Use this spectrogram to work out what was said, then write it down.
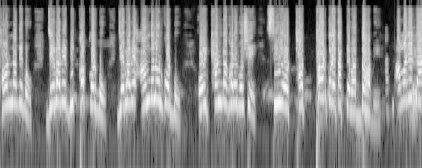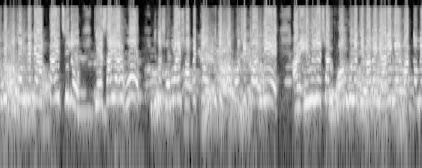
ধর্ণা দেব, যেভাবে বিক্ষোভ করব, যেভাবে আন্দোলন করব, ওই ঠান্ডা ঘরে বসে সিইও থরথর করে কাঁপতে বাধ্য হবে। আমাদের দাবি প্রথম থেকে একটাই ছিল, যে এসআইআর হোক সময় সাপেক্ষে উপযুক্ত প্রশিক্ষণ দিয়ে আর ইমিউলেশন ফর্মগুলো যেভাবে হিয়ারিং এর মাধ্যমে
